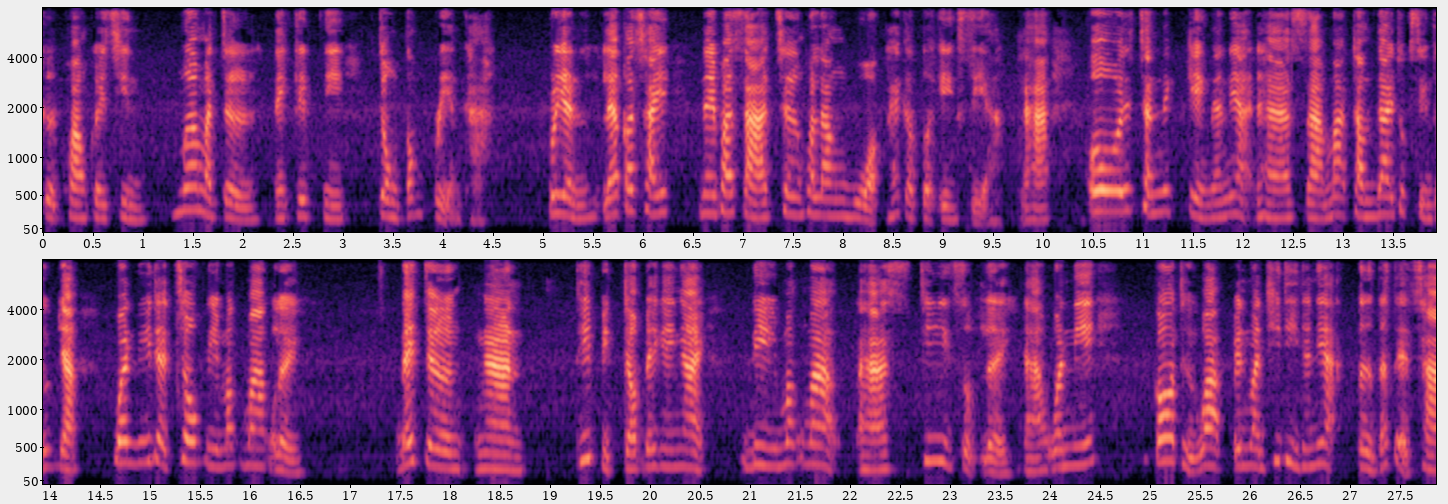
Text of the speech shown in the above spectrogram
เกิดความเคยชิน เมื่อมาเจอในคลิปนี้จงต้องเปลี่ยนค่ะ เปลี่ยนแล้วก็ใช้ ในภาษาเชิงพลังบวกให้กับตัวเองเสียนะคะโอ้ยฉันนี่เก่งนะเนี่ยนะคะสามารถทำได้ทุกสิ่งทุกอย่าง วันนี้เดี๋ยโชคดีมาก ๆ เลย ได้เจองานที่ปิดจ็อบได้ง่าย ๆ ดีมากๆนะคะที่สุดเลยนะคะวันนี้ก็ถือว่าเป็นวันที่ดีนะเนี่ยตื่นตั้งแต่เช้า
